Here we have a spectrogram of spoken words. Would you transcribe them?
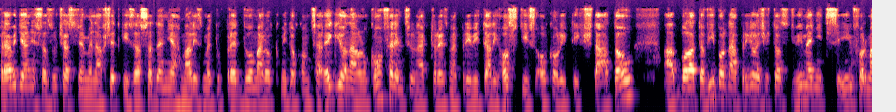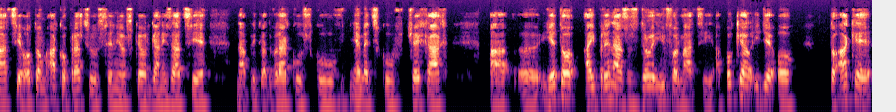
pravidelne sa zúčastňujeme na všetkých zasadaniach. Mali sme tu pred dvoma rokmi dokonca regionálnu konferenciu, na ktorej sme privítali hostí z okolitých štátov a bola to výborná príležitosť vymeniť si informácie o tom, ako pracujú seniorské organizácie napríklad v Rakúsku, v Nemecku, v Čechách. A e, je to aj pre nás zdroj informácií. A pokiaľ ide o to, aké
